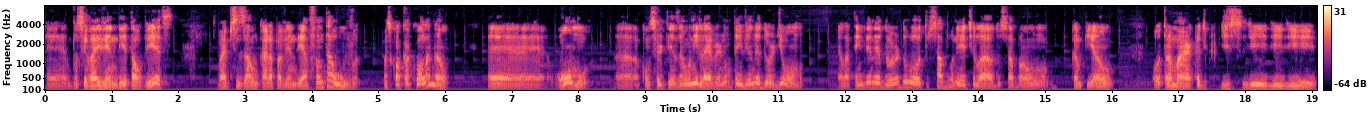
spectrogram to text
é, você vai vender, talvez, vai precisar um cara para vender a Fanta Uva, mas Coca-Cola não. É, Omo, ah, com certeza a Unilever não tem vendedor de Omo. Ela tem vendedor do outro sabonete lá, do sabão campeão, outra marca de, de, de, de,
